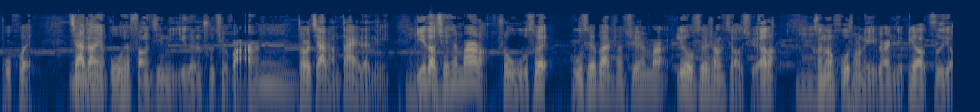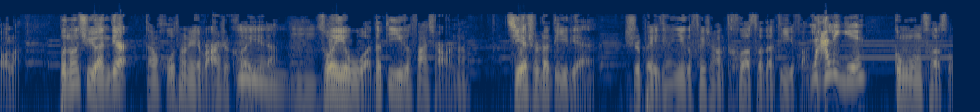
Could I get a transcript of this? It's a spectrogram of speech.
不会。家长也不会放心你一个人出去玩儿，都是家长带着你。一到学前班了，说五岁、五岁半上学前班，六岁上小学了，可能胡同里边你就比较自由了，不能去远地儿，但胡同里玩是可以的。所以我的第一个发小呢，结识的地点是北京一个非常有特色的地方，哪里？公共厕所。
